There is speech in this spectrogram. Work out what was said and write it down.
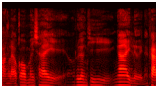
ฟังแล้วก็ไม่ใช่เรื่องที่ง่ายเลยนะครับ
